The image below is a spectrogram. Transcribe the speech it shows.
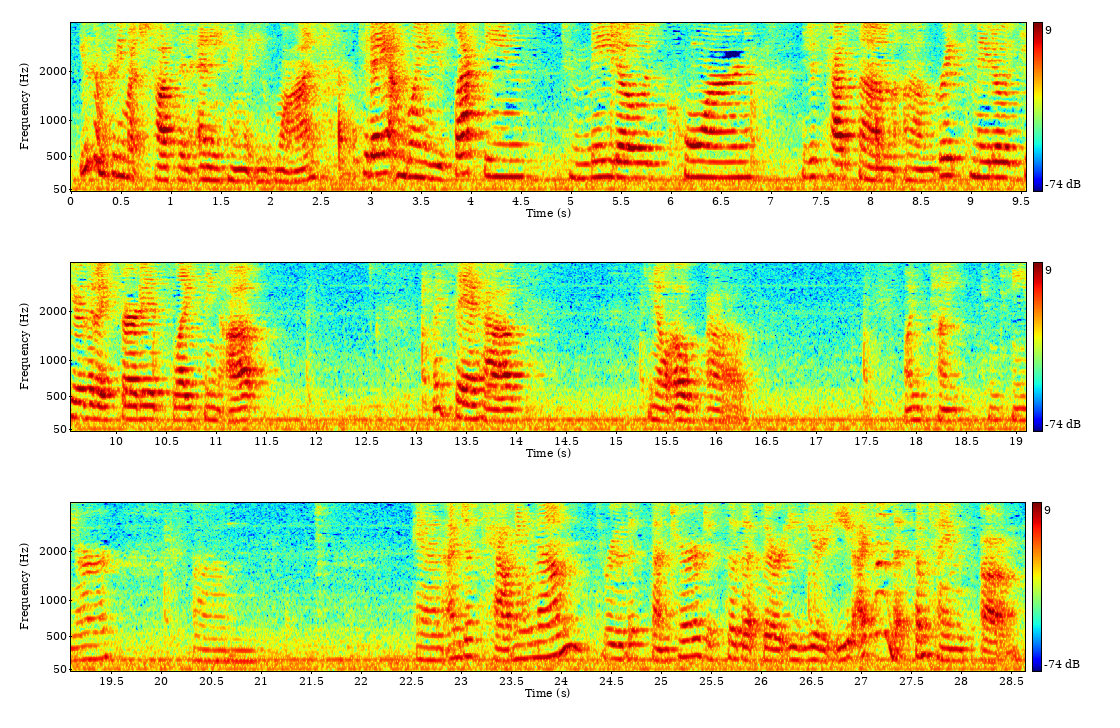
you can pretty much toss in anything that you want. Today I'm going to use black beans, tomatoes, corn. I just have some um, grape tomatoes here that I started slicing up. So I'd say I have, you know, a, uh, one pint container. Um, and I'm just having them through the center just so that they're easier to eat. I find that sometimes um,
